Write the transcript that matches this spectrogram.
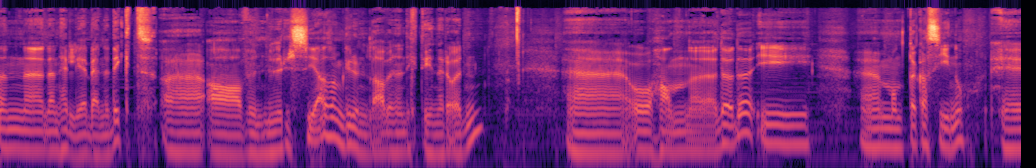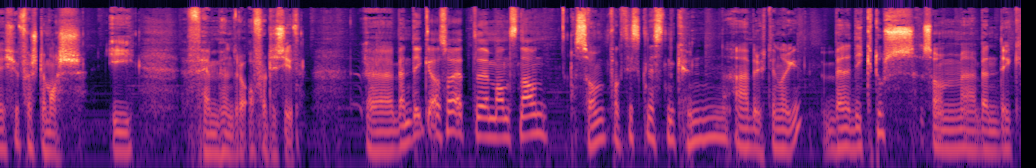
den, den hellige Benedikt av Nursia, som grunnla benediktinerorden. Eh, og han eh, døde i eh, Monte Cassino 21. mars i 547. Bendik, altså et mannsnavn som faktisk nesten kun er brukt i Norge. Benedictus, som Bendik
